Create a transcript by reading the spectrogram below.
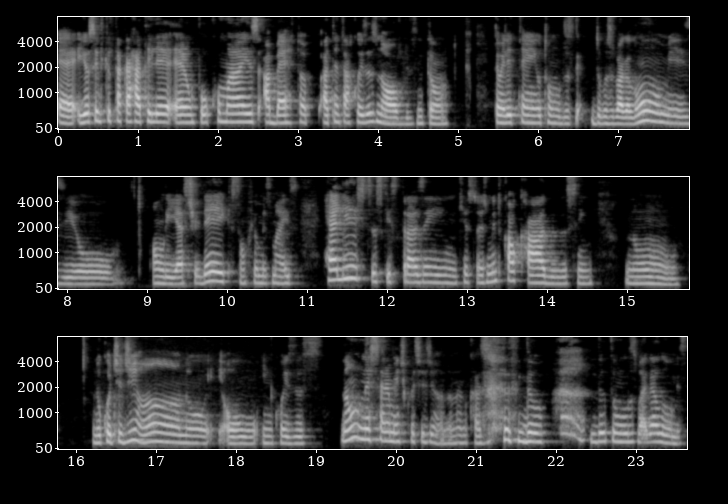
É, e eu sinto que o Takahata ele era um pouco mais aberto a, a tentar coisas novas. Então, então ele tem o Túmulo dos, dos Vagalumes e o Only Yesterday, que são filmes mais realistas, que trazem questões muito calcadas, assim, no, no cotidiano ou em coisas não necessariamente cotidiano, né, no caso do, do túmulo dos vagalumes,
